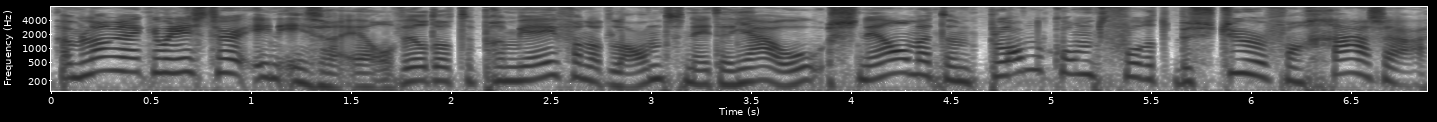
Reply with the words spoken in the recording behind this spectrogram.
Een belangrijke minister in Israël wil dat de premier van het land, Netanyahu... snel met een plan komt voor het bestuur van Gaza.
